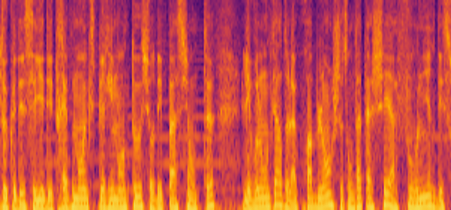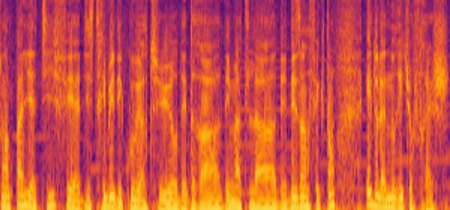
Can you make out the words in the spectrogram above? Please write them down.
Plutôt que d'essayer des traitements expérimentaux sur des patientes, les volontaires de la Croix-Blanche se sont attachés à fournir des soins palliatifs et à distribuer des couvertures, des draps, des matelas, des désinfectants et de la nourriture fraîche.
